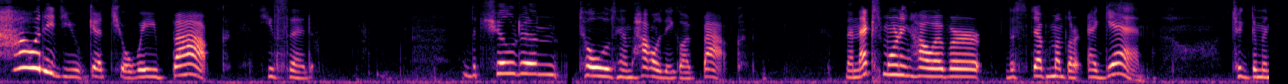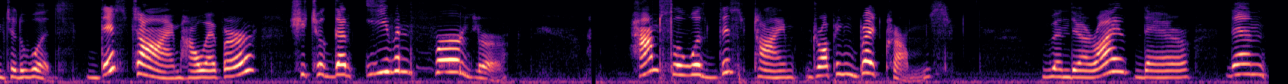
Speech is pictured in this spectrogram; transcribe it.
How did you get your way back? he said. The children told him how they got back. The next morning, however, the stepmother again took them into the woods. This time, however, she took them even further. Hansel was this time dropping breadcrumbs. When they arrived there, then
